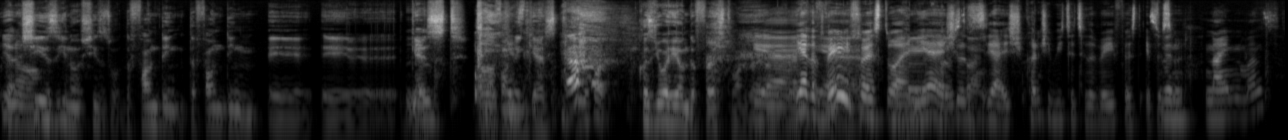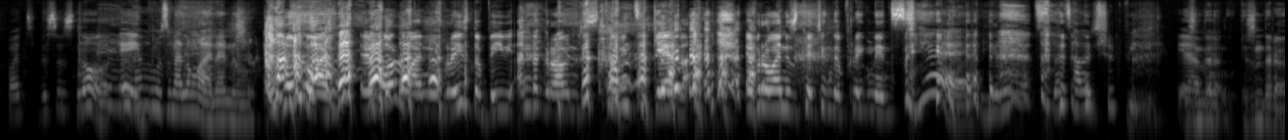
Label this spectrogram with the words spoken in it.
Yeah, no. she's you know she's the founding the founding uh, uh, guest, Oh, founding guest. guest. Because you were here on the first one, right? On the Yeah. yeah, the very Yeah, first one. very yeah, first she was. one. Yeah, she contributed to the very first it's episode. been nine months. What? This is no eight. that was not long one, I know. A whole one. A whole one. We've raised the baby underground, just coming together. Everyone is catching the pregnancy. Yeah, you know that's, that's how it should be. Yeah, Isn't that a, isn't that a,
